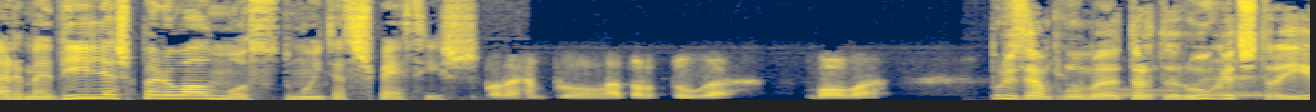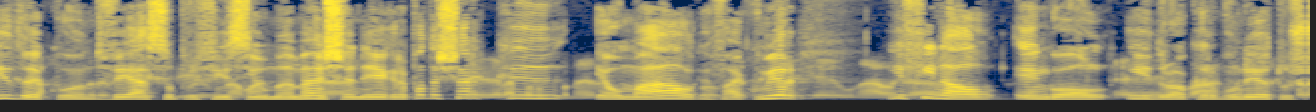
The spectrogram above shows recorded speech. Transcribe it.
armadilhas para o almoço de muitas espécies. Por exemplo, uma tortuga boba por exemplo, uma tartaruga distraída, quando vê à superfície uma mancha negra, pode achar que é uma alga, vai comer e afinal engole hidrocarbonetos.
